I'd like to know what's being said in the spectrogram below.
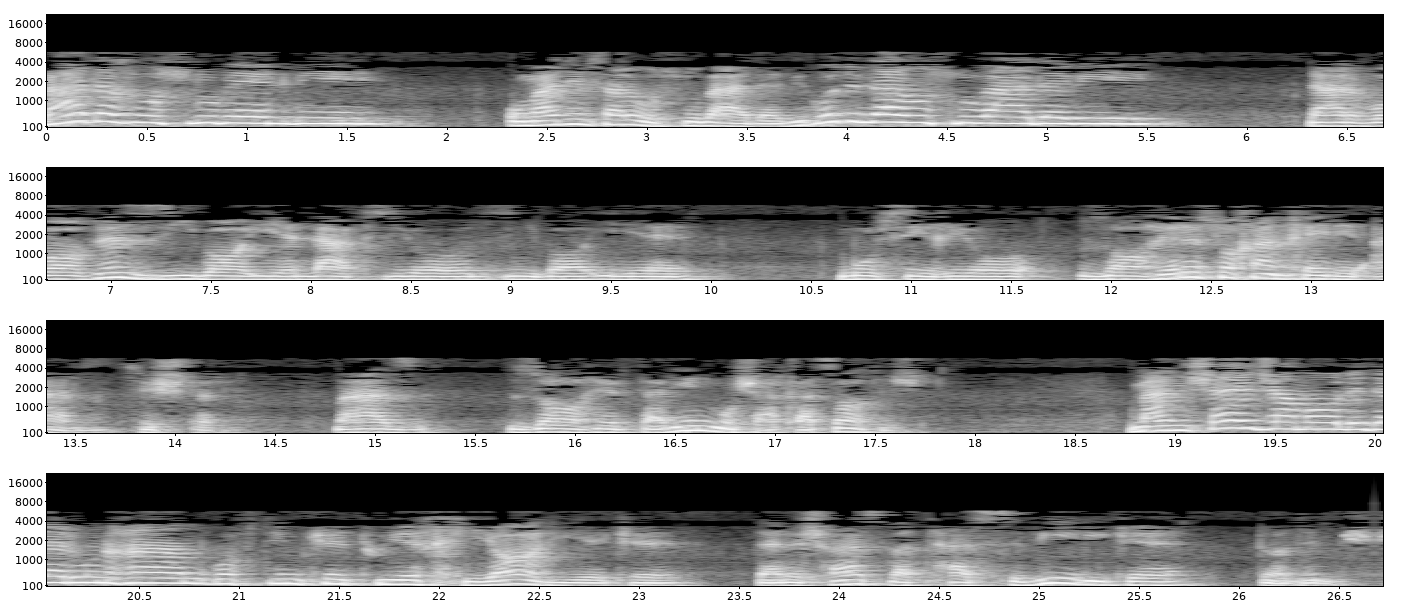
بعد از اسلوب علمی اومدیم سر اسلوب ادبی. گفتیم در اسلوب ادبی در واقع زیبایی لفظی و زیبایی موسیقی و ظاهر سخن خیلی ارزش داره و از ظاهرترین مشخصاتشه منشأ جمال درون هم گفتیم که توی خیالیه که درش هست و تصویری که داده میشه.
